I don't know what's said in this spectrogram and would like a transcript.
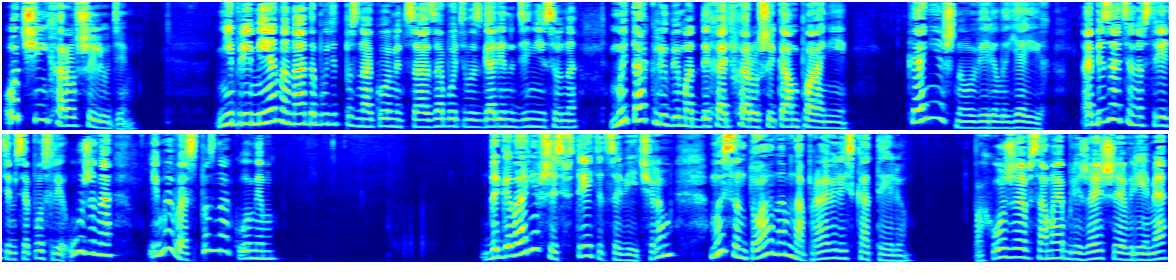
очень хорошие люди». «Непременно надо будет познакомиться», — озаботилась Галина Денисовна. «Мы так любим отдыхать в хорошей компании». «Конечно», — уверила я их. «Обязательно встретимся после ужина, и мы вас познакомим». Договорившись встретиться вечером, мы с Антуаном направились к отелю. Похоже, в самое ближайшее время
